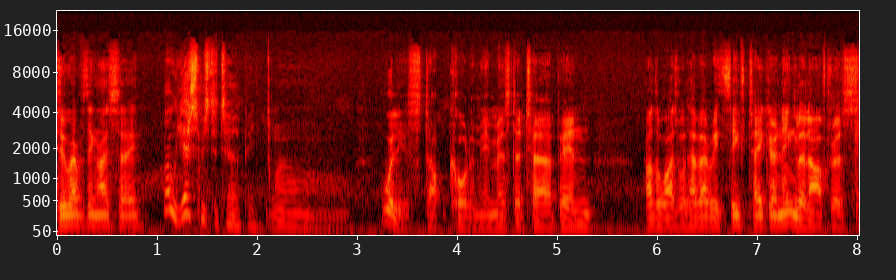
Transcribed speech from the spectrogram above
You'll do everything I say? Oh, yes, Mr. Turpin. Oh, will you stop calling me Mr. Turpin? Otherwise, we'll have every thief taker in England after us.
